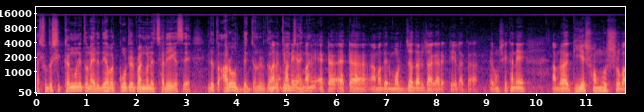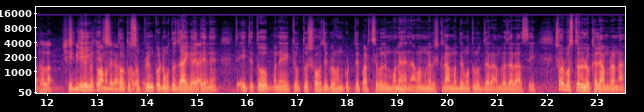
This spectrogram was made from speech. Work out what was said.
আর শুধু শিক্ষাঙ্গনই তো না এটা দিয়ে আবার কোর্টের প্রাঙ্গণে ছাড়িয়ে গেছে। এটা তো আরও উদ্বেগজনক এটা তো আমরা মানে কেউ মানে- চাই না। মানে একটা একটা আমাদের মর্যাদার জায়গার একটি এলাকা এবং সেখানে আমরা গিয়ে সংঘর্ষ বাঁধালাম। সেই সেটাই, বিষয়টিও তো আমাদের তাও তো সুপ্রিম কোর্টের মতো জায়গায় তাই না? তো এইটা তো মানে কেউ তো সহজে গ্রহণ করতে পারছে বলে মনে হয় না। আমার মনে হয় বিশেষ করে আমাদের মতো লোক যারা আমরা যারা আছি সর্বস্তরের লোক খালি আমরা না।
